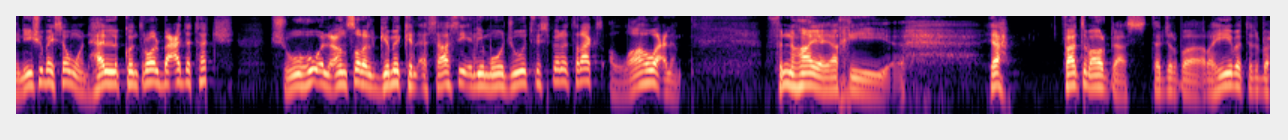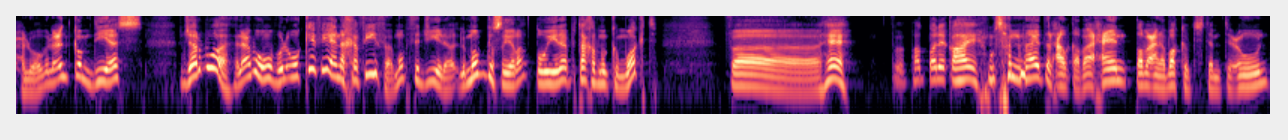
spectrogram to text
هني شو بيسوون؟ هل ال control بعده touch شو هو العنصر ال gimmick الأساسي اللي موجود في Spirit Tracks الله أعلم. في النهاية يا أخي آه، يا Phantom Hourglass تجربة رهيبة تجربة حلوة. واللي عندكم DS جربوها العبوها وكيف هي إنها خفيفة مو بثقيله مو بقصيرة طويلة بتاخذ منكم وقت. فهي بهالطريقة هاي وصلنا نهاية الحلقة. فالحين طبعا أباكم تستمتعون.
